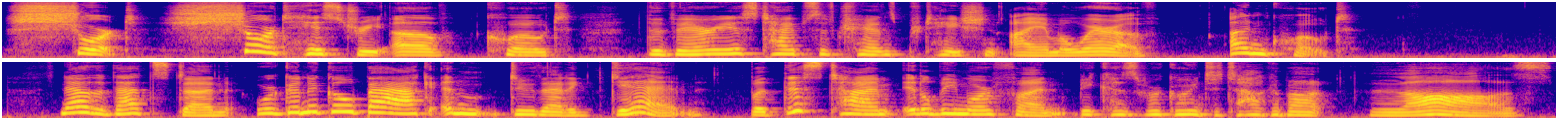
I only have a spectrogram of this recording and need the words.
short, short history of, quote, the various types of transportation I am aware of, unquote. Now that that's done, we're going to go back and do that again, but this time it'll be more fun because we're going to talk about laws.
